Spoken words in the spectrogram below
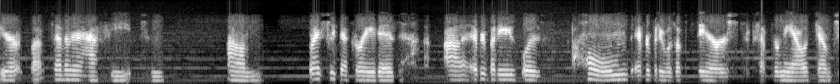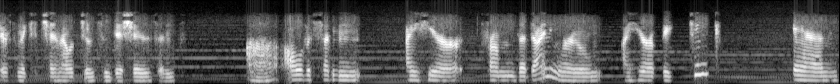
year, about seven and a half feet, and um, nicely decorated. Uh, everybody was home. Everybody was upstairs except for me. I was downstairs in the kitchen. I was doing some dishes, and uh, all of a sudden, I hear from the dining room. I hear a big tink, and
